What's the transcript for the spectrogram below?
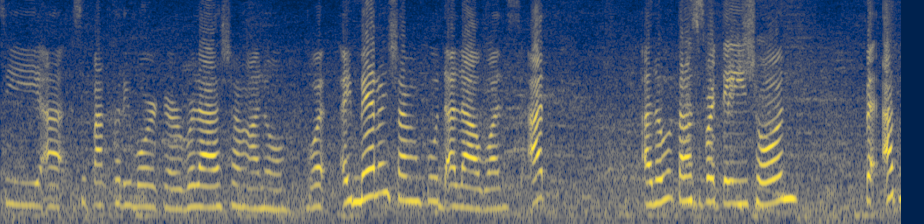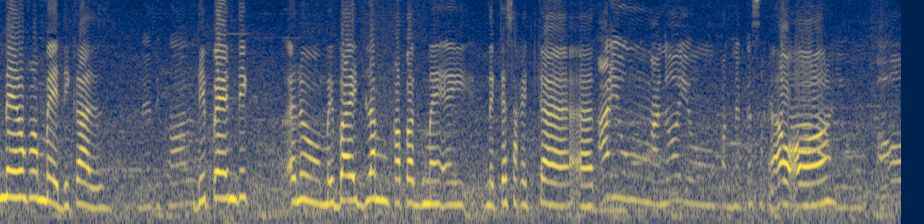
si ah, si factory worker, wala siyang ano, wa- ay meron siyang food allowance at ano, transportation pe- at meron kang medical. Medical. Depende ano, may bayad lang kapag may ay, nagkasakit ka at Ah, yung ano, yung pag nagkasakit Oo. ka, yung, oo,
